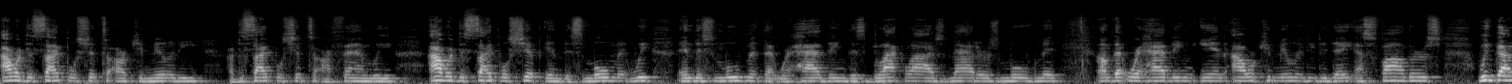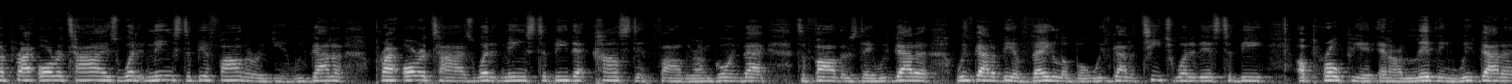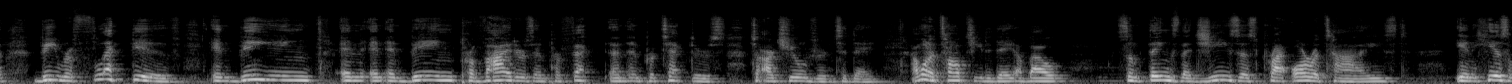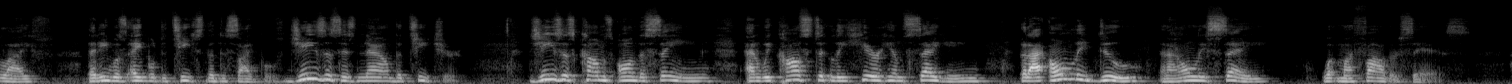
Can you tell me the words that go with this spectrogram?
Our discipleship to our community, our discipleship to our family, our discipleship in this moment, we in this movement that we're having, this Black Lives Matters movement um, that we're having in our community today as fathers. We've got to prioritize what it means to be a father again. We've got to prioritize what it means to be that constant father. I'm going back to Father's Day. We've got to we've got to be available. We've got to teach what it is to be appropriate in our living. We've got to be reflective in being and, and, and being providers and perfect and, and protectors to our children today. I want to talk to you today about some things that Jesus prioritized in his life that he was able to teach the disciples. Jesus is now the teacher. Jesus comes on the scene, and we constantly hear him saying that I only do and I only say what my Father says.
